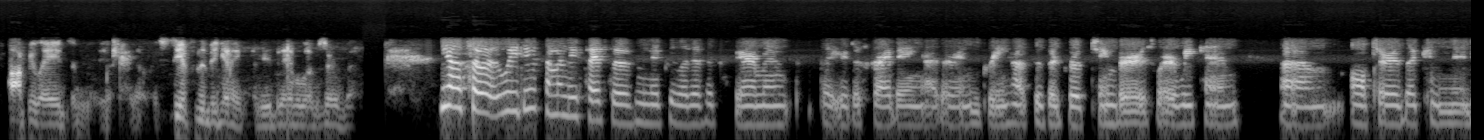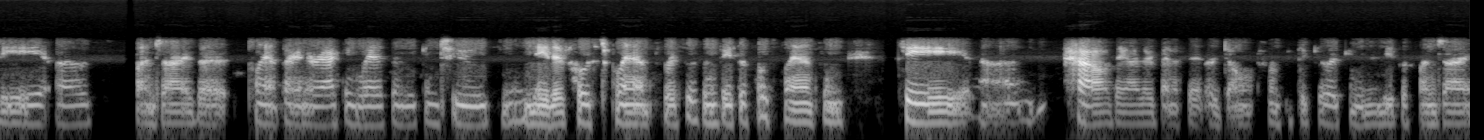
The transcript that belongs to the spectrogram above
populates and you know, see it from the beginning? Have you been able to observe that? Yeah, so we do some of these types of manipulative experiments that you're describing, either in greenhouses or growth chambers, where we can um, alter the community of fungi that plants are interacting with, and we can choose you know, native host plants versus invasive host plants, and see um, how they either benefit or don't from particular communities of fungi.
